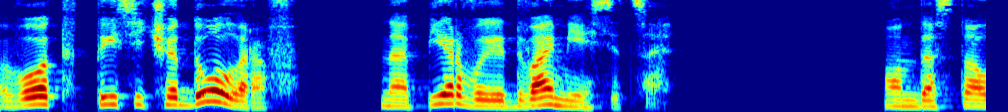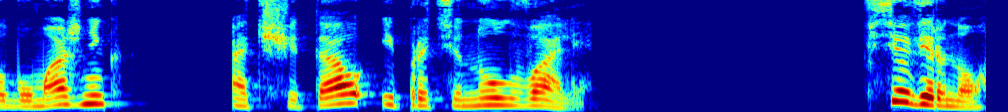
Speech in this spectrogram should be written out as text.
Вот тысяча долларов на первые два месяца. Он достал бумажник, отсчитал и протянул Вале. Все верну.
